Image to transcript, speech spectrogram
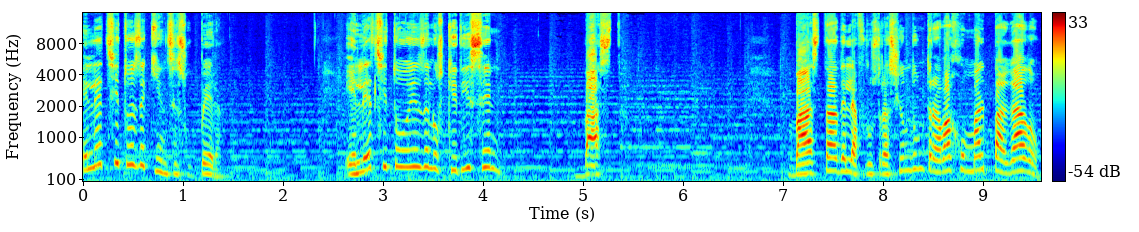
El éxito es de quien se supera. El éxito es de los que dicen, basta. Basta de la frustración de un trabajo mal pagado.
